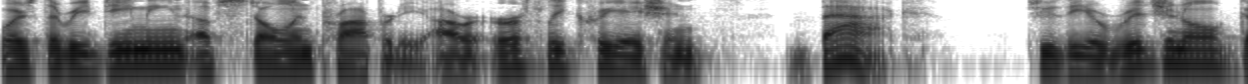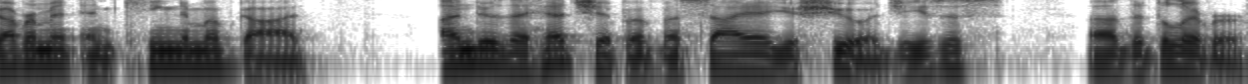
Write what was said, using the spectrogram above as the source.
was the redeeming of stolen property, our earthly creation, back to the original government and kingdom of God under the headship of Messiah Yeshua, Jesus uh, the deliverer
